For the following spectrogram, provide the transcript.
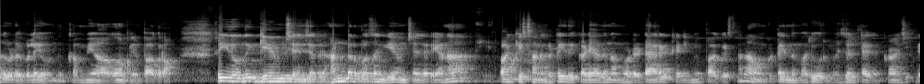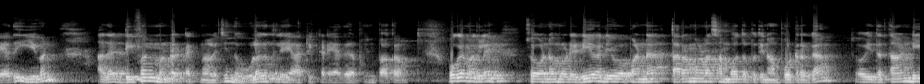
அதோட விலை வந்து கம்மியாகும் அப்படின்னு பார்க்குறோம். ஸோ இது வந்து game changer hundred percent game changer ஏன்னா பாகிஸ்தான்கிட்ட இது கிடையாது. நம்மளோட டைரக்ட் எனிமி பாகிஸ்தான். அவங்ககிட்ட இந்த மாதிரி ஒரு மிசைல் டெக்னாலஜி கிடையாது. ஈவன் அதை டிஃபெண்ட் பண்ணுற டெக்னாலஜி இந்த உலகத்திலே யார்ட்டும் கிடையாது அப்படின்னு பார்க்குறோம். ஓகே மகளே ஸோ நம்மளுடைய டிஆர்டிஓ பண்ண தரமான சம்பவத்தை பற்றி நான் போட்டிருக்கேன். ஸோ இதை தாண்டி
